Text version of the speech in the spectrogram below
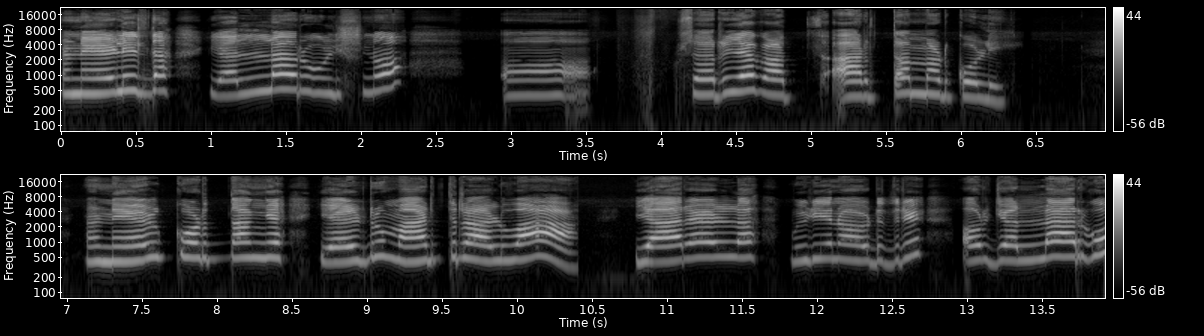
ನಾನು ಹೇಳಿದ್ದ ಎಲ್ಲ ರೂಲ್ಸ್ನು ಸರಿಯಾಗಿ ಅರ್ಥ ಅರ್ಥ ಮಾಡ್ಕೊಳ್ಳಿ. ನಾನು ಹೇಳ್ಕೊಡ್ದಂಗೆ ಎಲ್ಲರೂ ಮಾಡ್ತೀರ ಅಲ್ವಾ ಯಾರೆಲ್ಲ ವಿಡಿಯೋ ನೋಡಿದ್ರಿ ಅವ್ರಿಗೆಲ್ಲರಿಗೂ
